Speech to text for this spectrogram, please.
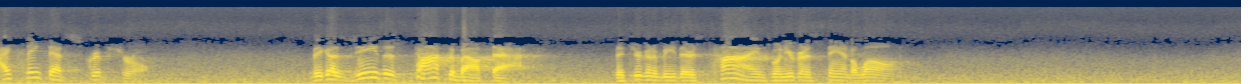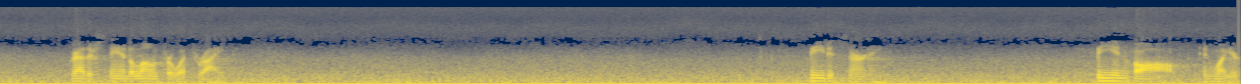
I think that's scriptural. Because Jesus talked about that. That you're going to be, there's times when you're going to stand alone. Rather stand alone for what's right. Be discerning. Be involved in what your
